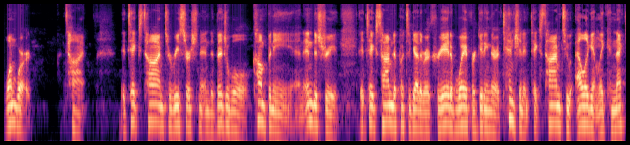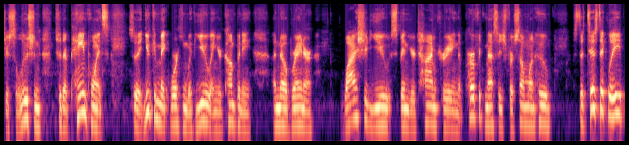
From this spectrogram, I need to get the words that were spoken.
One word time. It takes time to research an individual, company, and industry. It takes time to put together a creative way for getting their attention. It takes time to elegantly connect your solution to their pain points so that you can make working with you and your company a no brainer why should you spend your time creating the perfect message for someone who statistically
